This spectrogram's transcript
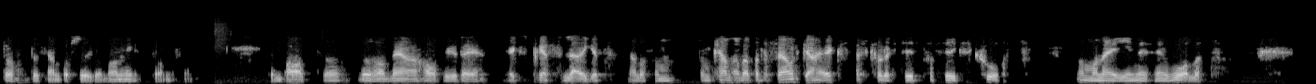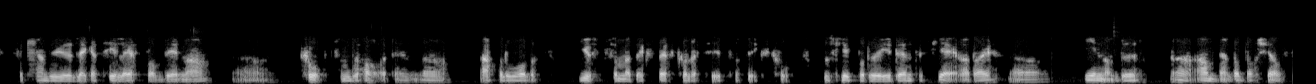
då, december 2019. Så bara att uh, nu har, har vi ju det expressläget, eller som de kallar det på det svenska, expresskollektivtrafikskort. När man är inne i sin wallet så kan du ju lägga till ett av dina uh, kort som du har i din uh, Apple Wallet just som ett expresskollektivtrafikskort. Så slipper du identifiera dig uh, innan du använder vår tjänst.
